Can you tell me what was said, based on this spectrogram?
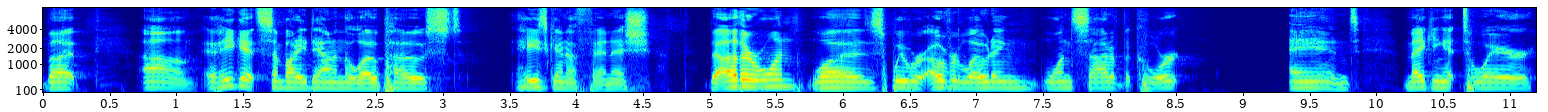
But um, if he gets somebody down in the low post, he's going to finish. The other one was we were overloading one side of the court and making it to where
